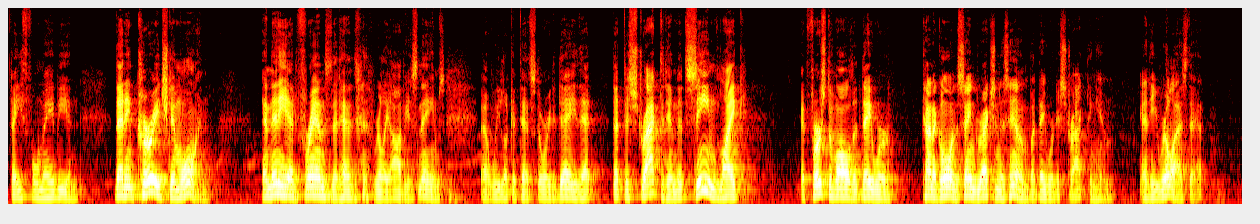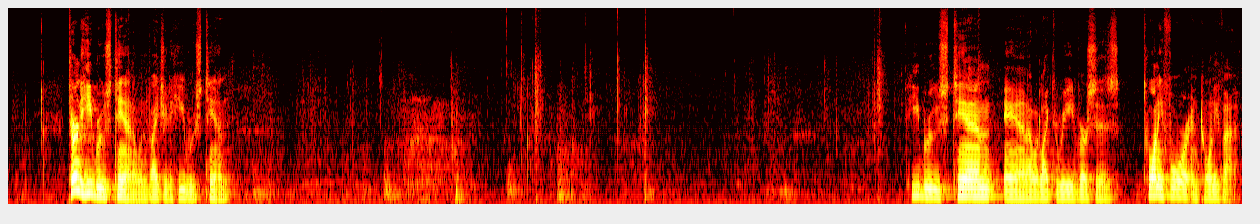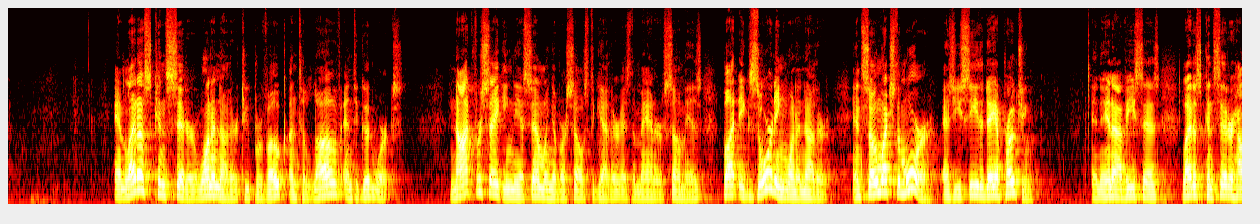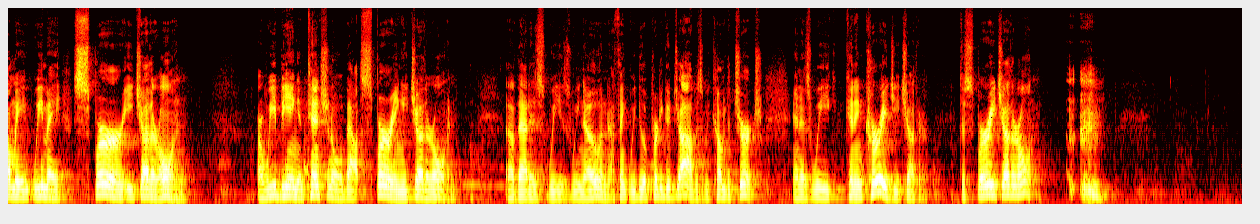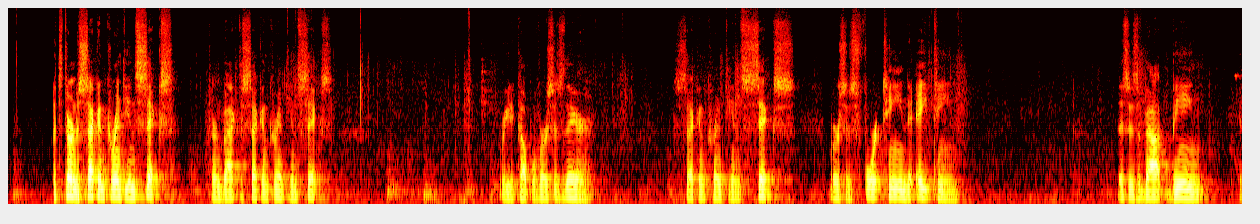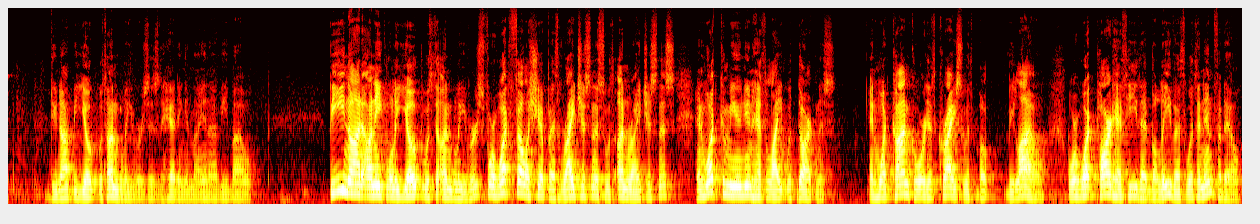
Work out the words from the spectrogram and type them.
faithful, maybe, and that encouraged him on. And then he had friends that had really obvious names. Uh, we look at that story today that, that distracted him, that seemed like, at first of all, that they were kind of going the same direction as him, but they were distracting him. And he realized that. Turn to Hebrews 10. I would invite you to Hebrews 10. Hebrews 10, and I would like to read verses 24 and 25. And let us consider one another to provoke unto love and to good works, not forsaking the assembling of ourselves together, as the manner of some is, but exhorting one another, and so much the more as you see the day approaching. And the NIV says, Let us consider how we may spur each other on are we being intentional about spurring each other on? Uh, that is, we, as we know, and I think we do a pretty good job as we come to church and as we can encourage each other to spur each other on. Let's turn to 2 Corinthians 6. Turn back to 2 Corinthians 6. Read a couple verses there. 2 Corinthians 6, verses 14 to 18. This is about being, do not be yoked with unbelievers, is the heading in my NIV Bible. Be not unequally yoked with the unbelievers, for what fellowship hath righteousness with unrighteousness, and what communion hath light with darkness? And what concord hath Christ with Belial? Or what part hath he that believeth with an infidel?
